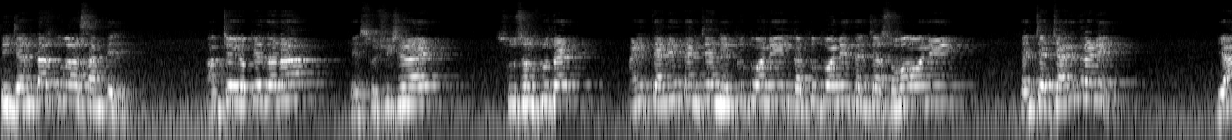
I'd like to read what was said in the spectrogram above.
ती जनताच तुम्हाला सांगते. आमचे योगेशदादा हे सुशिक्षित आहेत सुसंस्कृत आहेत आणि त्याने त्यांच्या नेतृत्वाने कर्तृत्वाने त्यांच्या स्वभावाने त्यांच्या चारित्र्याने या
